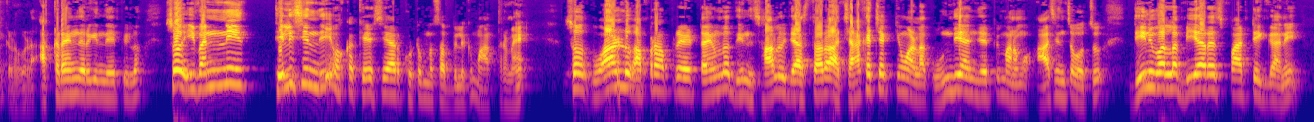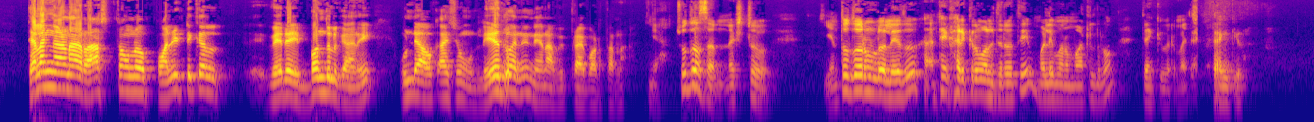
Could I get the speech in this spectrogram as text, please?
ఇక్కడ కూడా. అక్కడ ఏం జరిగింది ఏపీలో? సో ఇవన్నీ తెలిసింది ఒక కేసీఆర్ కుటుంబ సభ్యులకు మాత్రమే. సో వాళ్ళు అప్రాప్రియేట్ టైంలో దీన్ని సాల్వ్ చేస్తారో ఆ చాకచక్యం వాళ్ళకు ఉంది అని చెప్పి మనం ఆశించవచ్చు. దీనివల్ల బీఆర్ఎస్ పార్టీకి కానీ తెలంగాణ రాష్ట్రంలో పొలిటికల్ వేరే ఇబ్బందులు కానీ ఉండే అవకాశం లేదు అని నేను అభిప్రాయపడుతున్నా. యా, చూద్దాం సార్. నెక్స్ట్ ఎంత దూరంలో లేదు అన్ని కార్యక్రమాలు జరుగుతాయి. మళ్ళీ మనం మాట్లాడదాం. Thank you very much thank you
